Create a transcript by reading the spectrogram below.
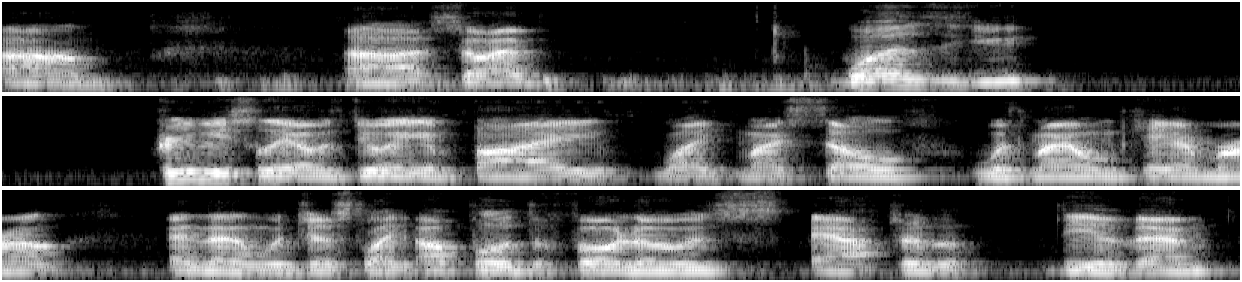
Um, uh, so I was previously I was doing it by like myself with my own camera, and then would just like upload the photos after the the event,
